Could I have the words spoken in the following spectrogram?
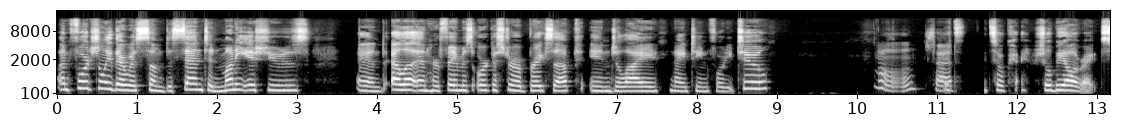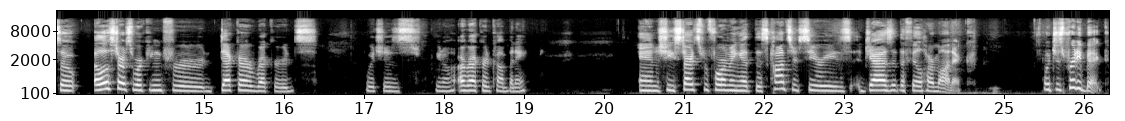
Unfortunately, there was some dissent and money issues, and Ella and her famous orchestra breaks up in July 1942. Oh, sad. It's, it's okay. She'll be all right. So Ella starts working for Decca Records, which is, you know, a record company. And she starts performing at this concert series, Jazz at the Philharmonic, which is pretty big.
